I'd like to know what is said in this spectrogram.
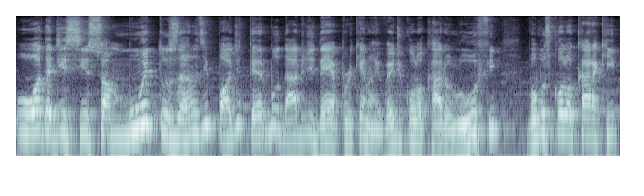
O Oda disse isso há muitos anos e pode ter mudado de ideia. Por que não? Em vez de colocar o Luffy, vamos colocar aqui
